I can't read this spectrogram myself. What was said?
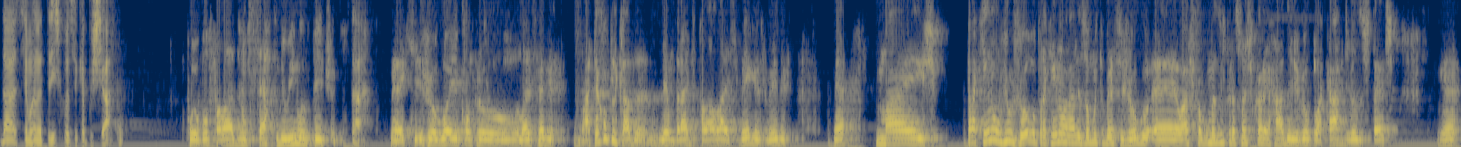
da semana 3 que você quer puxar? Pô, eu vou falar de um certo New England Patriots. Tá. Né, que jogou aí contra o Las Vegas. Até complicado lembrar de falar Las Vegas Raiders, né? Mas para quem não viu o jogo, para quem não analisou muito bem esse jogo, é, eu acho que algumas impressões ficaram erradas de ver o placar, de ver os stats. Né?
